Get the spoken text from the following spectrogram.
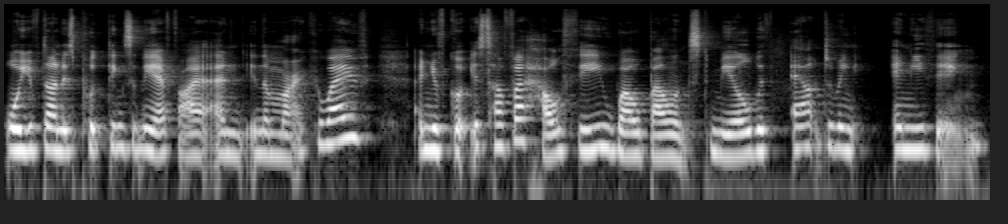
All you've done is put things in the air fryer and in the microwave, and you've got yourself a healthy, well balanced meal without doing anything.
